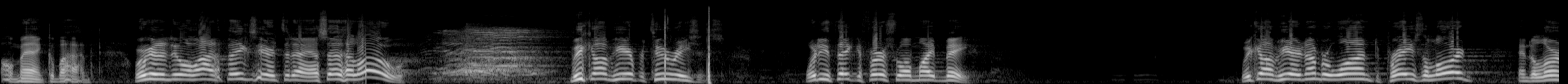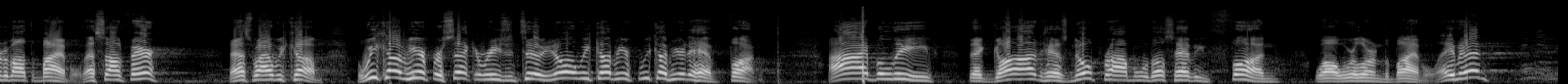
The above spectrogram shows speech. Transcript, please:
Oh man, come on. We're going to do a lot of things here today. I said hello. hello. We come here for two reasons. What do you think the first one might be? We come here, number one, to praise the Lord and to learn about the Bible. That sound fair? That's why we come. We come here for a second reason too. You know what we come here for? We come here to have fun. I believe that God has no problem with us having fun while we're learning the Bible. Amen? Amen.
